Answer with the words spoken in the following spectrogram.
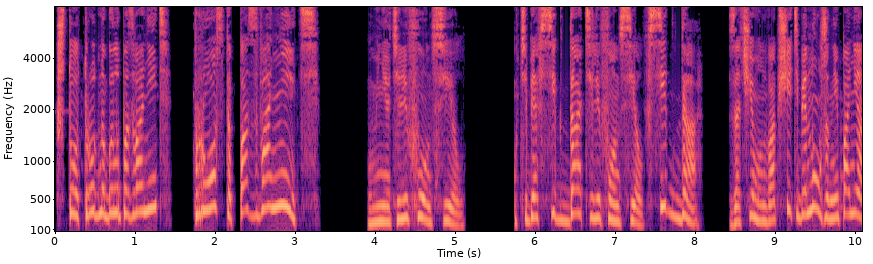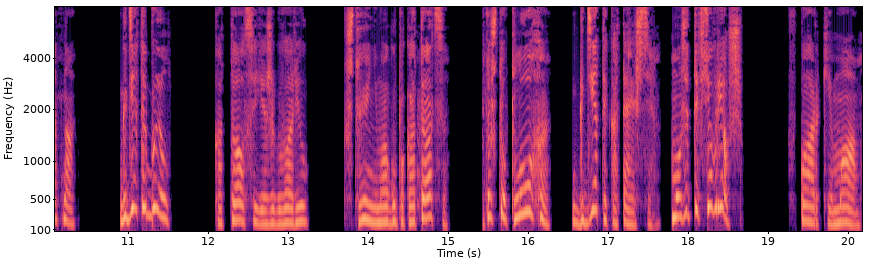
Что, трудно было позвонить? Просто позвонить! У меня телефон сел. У тебя всегда телефон сел, всегда. Зачем он вообще тебе нужен, непонятно. Где ты был? Катался, я же говорю. Что я не могу покататься? Это что, плохо? Где ты катаешься? Может, ты все врешь? В парке, мам.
